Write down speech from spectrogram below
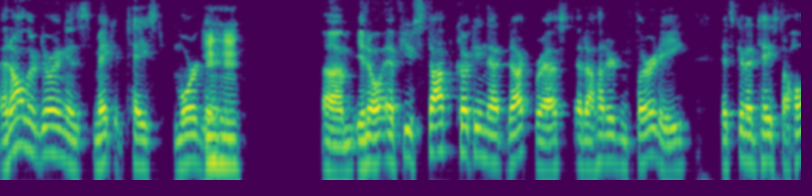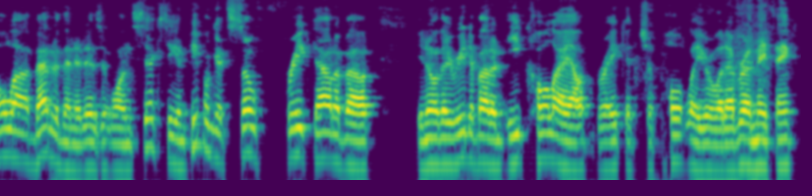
and all they're doing is make it taste more gamey. Mm-hmm. Um, you know, if you stop cooking that duck breast at 130, it's going to taste a whole lot better than it is at 160. And people get so freaked out about, you know, they read about an E. coli outbreak at Chipotle or whatever, and they think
